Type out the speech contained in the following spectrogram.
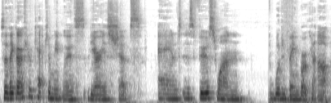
So they go through Captain Wentworth's various ships, and his first one would have been broken up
